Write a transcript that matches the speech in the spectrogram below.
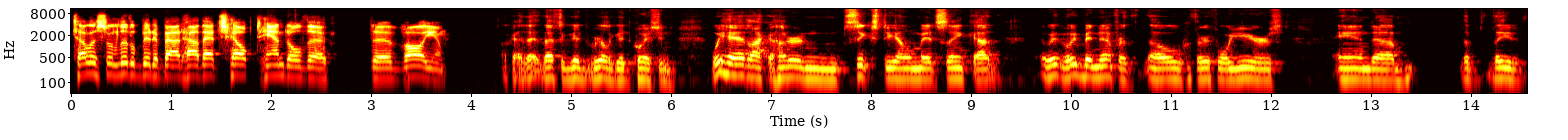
tell us a little bit about how that's helped handle the the volume. Okay, that, that's a good, really good question. we had like 160 on MedSync. I, we, we've been doing it for oh three or four years, and um, the the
